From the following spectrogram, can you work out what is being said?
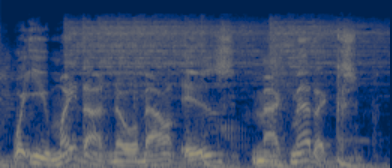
What you might not know about is MacMedics.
